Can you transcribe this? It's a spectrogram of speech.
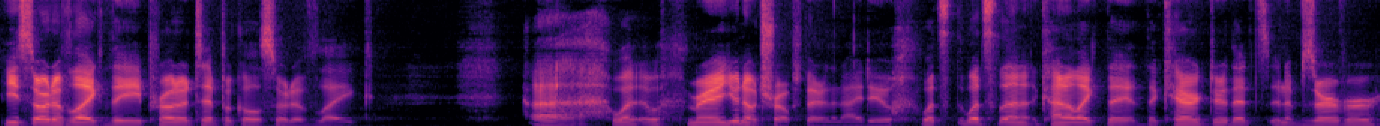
He's sort of like the prototypical sort of like uh what maria you know tropes better than i do. What's what's the kind of like the the character that's an observer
